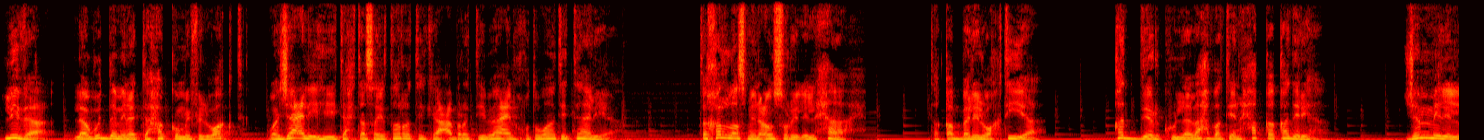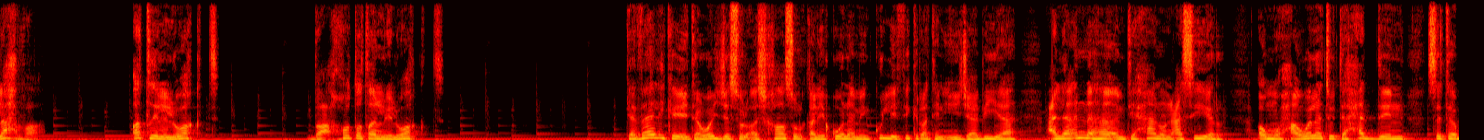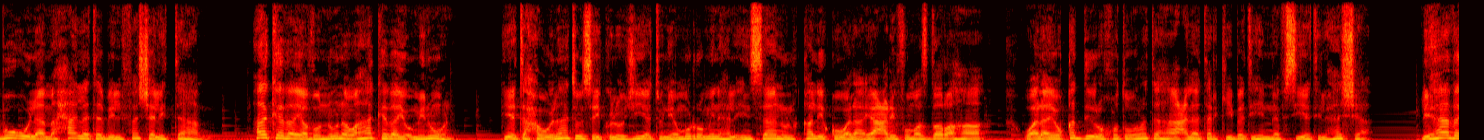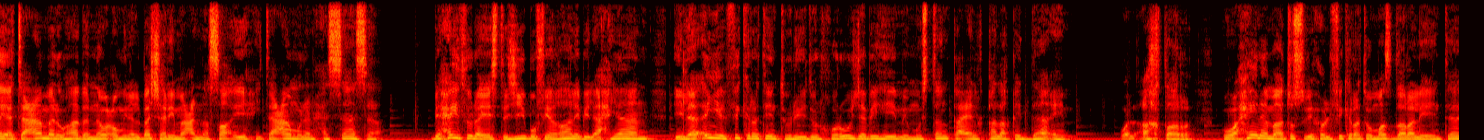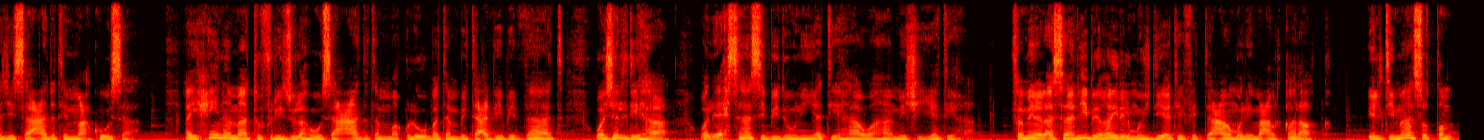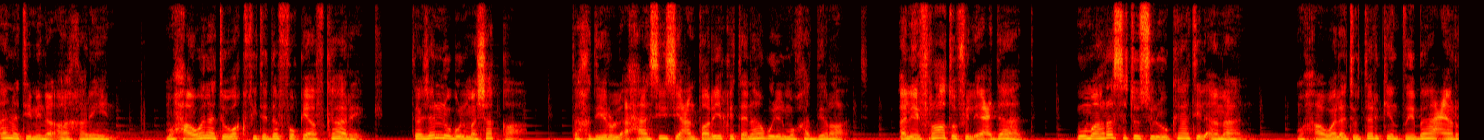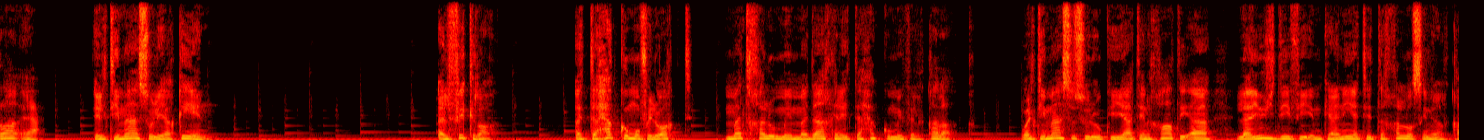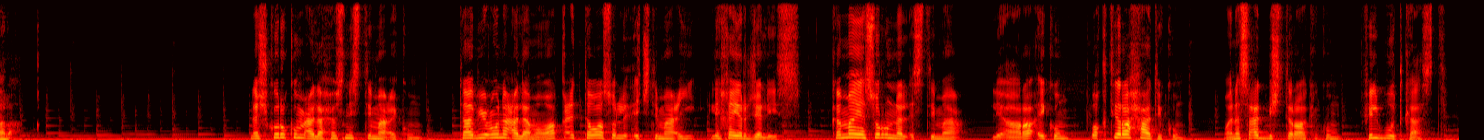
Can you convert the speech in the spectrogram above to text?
لذا لا بد من التحكم في الوقت وجعله تحت سيطرتك عبر اتباع الخطوات التالية. تخلص من عنصر الإلحاح. تقبل الوقتية. قدر كل لحظة حق قدرها. جمل اللحظة أطل الوقت ضع خططا للوقت كذلك يتوجس الأشخاص القلقون من كل فكرة إيجابية على أنها امتحان عسير أو محاولة تحد ستبوء لا محالة بالفشل التام هكذا يظنون وهكذا يؤمنون. هي تحولات سيكولوجية يمر منها الإنسان القلق ولا يعرف مصدرها ولا يقدر خطورتها على تركيبته النفسية الهشة. لهذا يتعامل هذا النوع من البشر مع النصائح تعاملا حساسا بحيث لا يستجيب في غالب الأحيان إلى أي فكرة تريد الخروج به من مستنقع القلق الدائم. والأخطر هو حينما تصبح الفكرة مصدر لإنتاج سعادة معكوسة. أي حينما تفرز له سعادة مقلوبة بتعذيب الذات وجلدها والإحساس بدونيتها وهامشيتها فمن الأساليب غير المجدية في التعامل مع القلق التماس الطمأنة من الآخرين، محاولة وقف تدفق أفكارك، تجنب المشقة، تخدير الأحاسيس عن طريق تناول المخدرات، الإفراط في الإعداد، ممارسة سلوكات الأمان، محاولة ترك انطباع رائع، التماس اليقين. الفكرة التحكم في الوقت مدخل من مداخل التحكم في القلق. والتماس سلوكيات خاطئة لا يجدي في إمكانية التخلص من القلق. نشكركم على حسن استماعكم. تابعونا على مواقع التواصل الاجتماعي لخير جليس. كما يسرنا الاستماع لآرائكم واقتراحاتكم. ونسعد باشتراككم في البودكاست.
